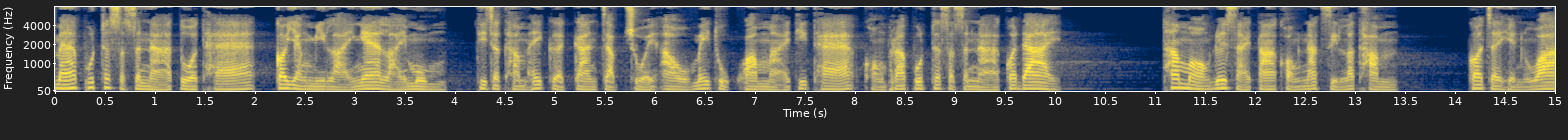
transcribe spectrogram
แม้พุทธศาสนาตัวแท้ก็ยังมีหลายแง่หลายมุม ที่จะทำให้เกิดการจับฉวยเอาไม่ถูกความหมายที่แท้ของพระพุทธศาสนาก็ได้ ถ้ามองด้วยสายตาของนักศิลธรรม ก็จะเห็นว่า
